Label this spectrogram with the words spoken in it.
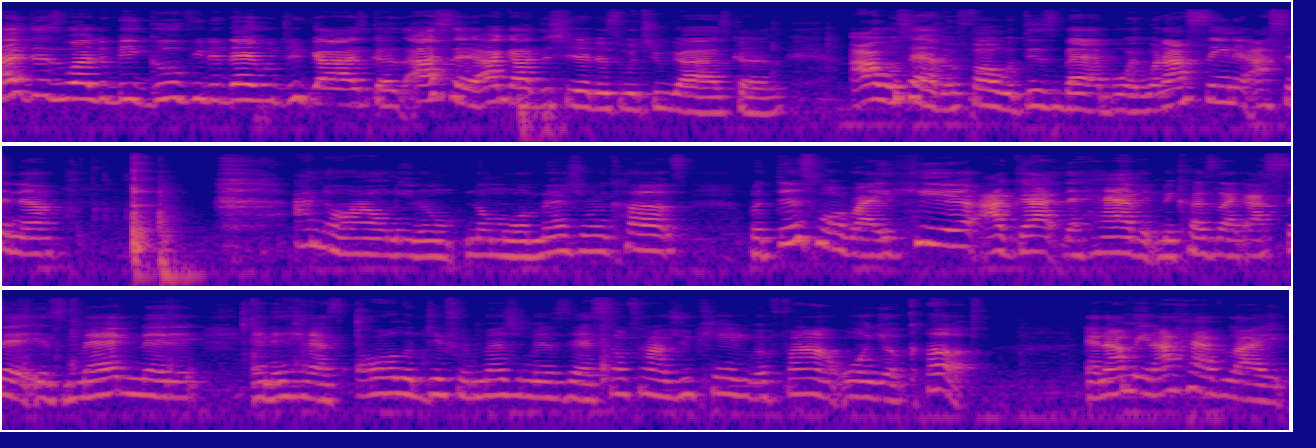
I just wanted to be goofy today with you guys because I said I got to share this with you guys because I was having fun with this bad boy. When I seen it, I said, now, I know I don't need no, no more measuring cups. But this one right here, I got to have it because like I said, it's magnetic and it has all the different measurements that sometimes you can't even find on your cup. And I mean, I have like,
